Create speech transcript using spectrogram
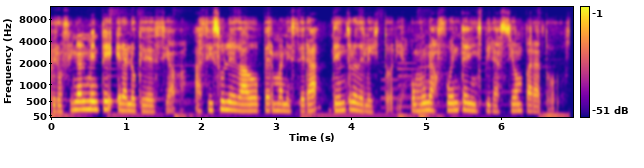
pero finalmente era lo que deseaba. Así su legado permanecerá dentro de la historia, como una fuente de inspiración para todos.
